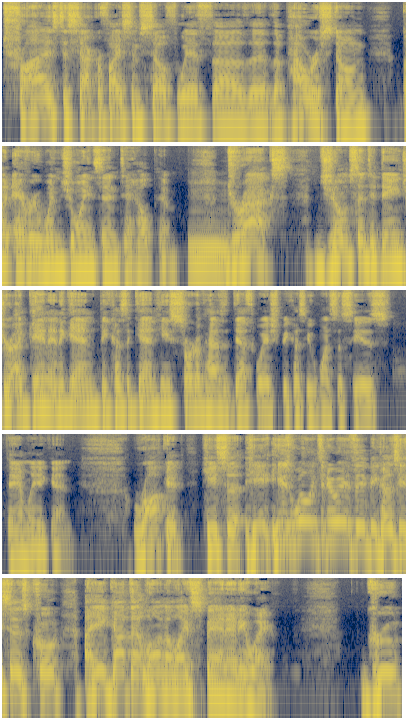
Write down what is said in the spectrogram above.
tries to sacrifice himself with uh, the the Power Stone, but everyone joins in to help him. Mm. Drax jumps into danger again and again because again he sort of has a death wish because he wants to see his family again. Rocket, he's he, he's willing to do anything because he says, "quote I ain't got that long a lifespan anyway." Groot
